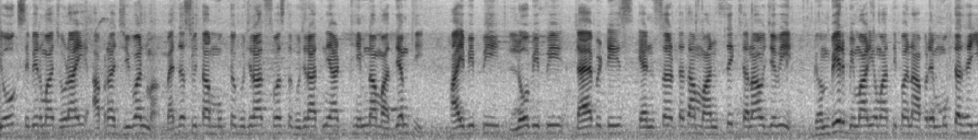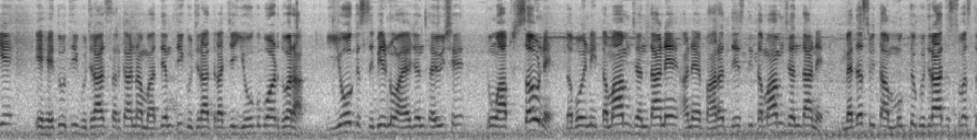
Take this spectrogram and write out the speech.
યોગ શિબિરમાં જોડાઈ આપણા જીવનમાં મેદસ્વિતા મુક્ત ગુજરાત, સ્વસ્થ ગુજરાતની આ થીમના માધ્યમથી high BP, low BP, diabetes, cancer તથા માનસિક તણાવ જેવી ગંભીર બીમારીઓમાંથી પણ આપણે મુક્ત થઈએ. એ હેતુથી ગુજરાત સરકારના માધ્યમથી ગુજરાત રાજ્ય યોગ બોર્ડ દ્વારા યોગ શિબિરનું આયોજન થયું છે. તો હું આપ સૌને, દબોઈની તમામ જનતાને અને ભારત દેશની તમામ જનતાને મેદસ્વીતા મુક્ત ગુજરાત, સ્વસ્થ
